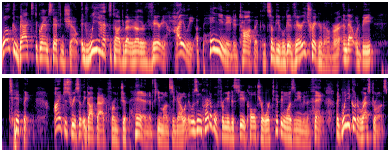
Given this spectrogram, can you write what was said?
Welcome back to the Graham Stephan Show, and we have to talk about another very highly opinionated topic that some people get very triggered over, and that would be tipping. I just recently got back from Japan a few months ago, and it was incredible for me to see a culture where tipping wasn't even a thing. Like when you go to restaurants,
